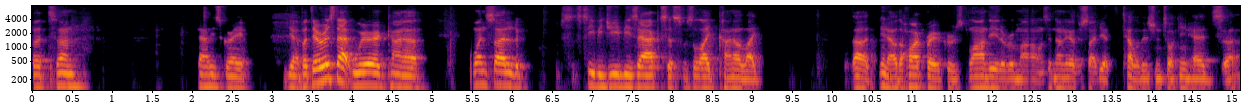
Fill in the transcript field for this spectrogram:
but um, Patty's great. Yeah, but there is that weird kind of one side of the CBGB's axis was like kind of like uh, you know the Heartbreakers, Blondie, the Ramones, and on the other side you had the television Talking Heads, uh,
